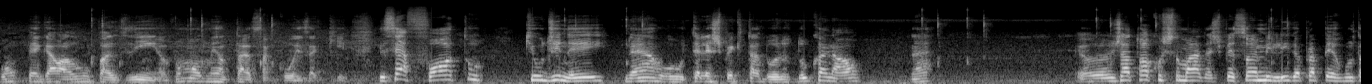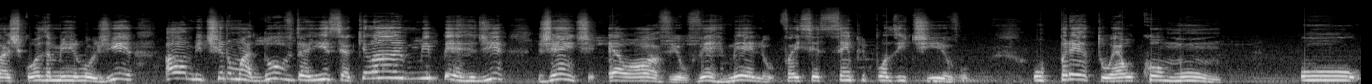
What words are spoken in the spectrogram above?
Vamos pegar uma lupazinha, vamos aumentar essa coisa aqui. Isso é a foto que o Dinei, né, o telespectador do canal, né, eu já tô acostumado, as pessoas me ligam para perguntar as coisas, me elogia, ah, me tira uma dúvida, isso e aquilo, ah, me perdi. Gente, é óbvio, vermelho vai ser sempre positivo. O preto é o comum, o,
